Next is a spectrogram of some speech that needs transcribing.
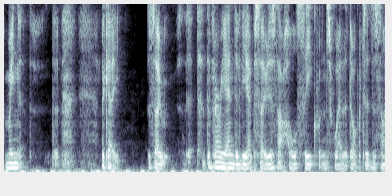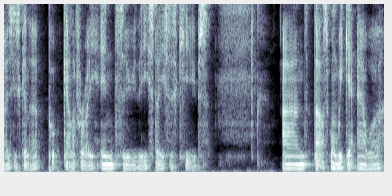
I mean, okay. So at the very end of the episode is that whole sequence where the Doctor decides he's going to put Gallifrey into the stasis cubes, and that's when we get our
